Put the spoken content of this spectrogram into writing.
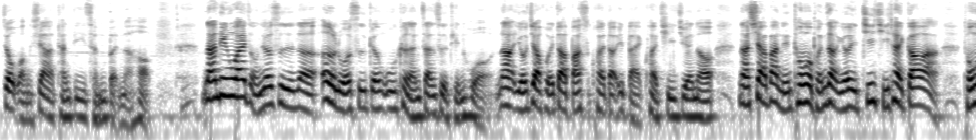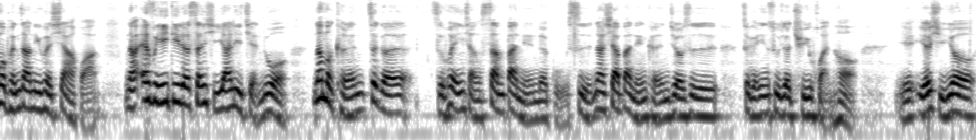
就往下摊低成本了哈。那另外一种就是那俄罗斯跟乌克兰战事停火，那油价回到八十块到一百块期间哦。那下半年通货膨胀由于基期太高啊，通货膨胀率会下滑。那 FED 的升息压力减弱，那么可能这个只会影响上半年的股市，那下半年可能就是这个因素就趋缓哈。也也许又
